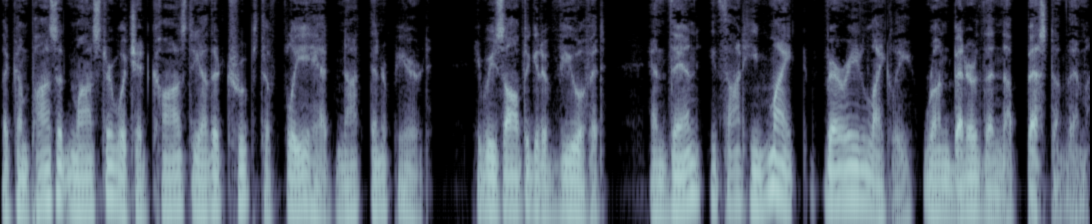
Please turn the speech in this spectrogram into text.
The composite monster which had caused the other troops to flee had not then appeared. He resolved to get a view of it, and then he thought he might very likely run better than the best of them.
